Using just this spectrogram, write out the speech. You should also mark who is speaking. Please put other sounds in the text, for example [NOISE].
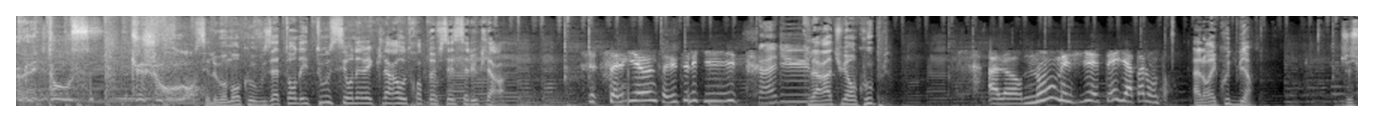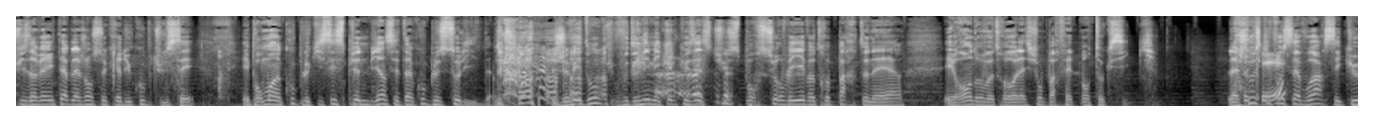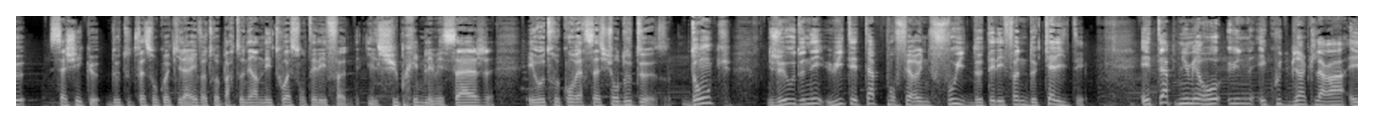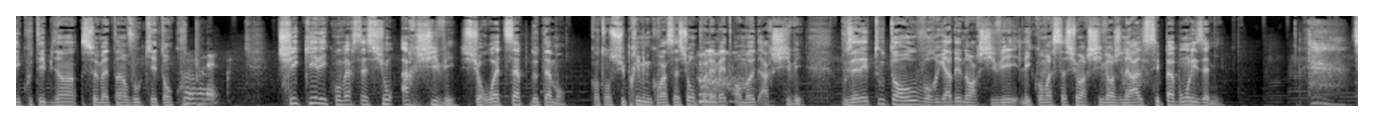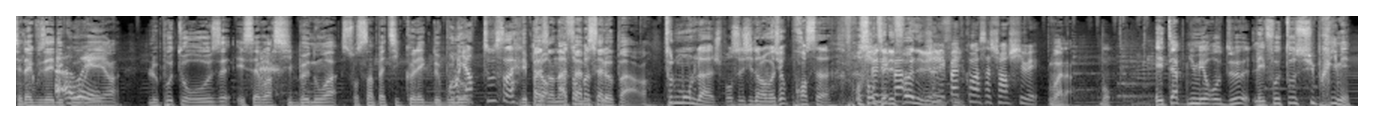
Speaker 1: Le dos du jour.
Speaker 2: C'est le moment que vous attendez tous et on est avec Clara au 3916. Salut Clara.
Speaker 3: Salut Guillaume, salut toute l'équipe.
Speaker 4: Salut.
Speaker 2: Clara, tu es en couple?
Speaker 3: Alors non, mais j'y étais il y a pas longtemps.
Speaker 2: Alors écoute bien. Je suis un véritable agent secret du couple, tu le sais. Et pour moi, un couple qui s'espionne bien, c'est un couple solide. [LAUGHS] Je vais donc vous donner mes quelques astuces pour surveiller votre partenaire et rendre votre relation parfaitement toxique. La chose qu'il faut savoir, c'est que sachez que de toute façon, quoi qu'il arrive, votre partenaire nettoie son téléphone. Il supprime les messages et autres conversations douteuses. Donc, je vais vous donner 8 étapes pour faire une fouille de téléphone de qualité. Étape numéro 1, écoute bien Clara et écoutez bien ce matin vous qui êtes en couple.
Speaker 3: Ouais.
Speaker 2: Checkez les conversations archivées, sur WhatsApp notamment. Quand on supprime une conversation, on peut la mettre en mode archivé. Vous allez tout en haut, vous regardez dans archivé. Les conversations archivées en général, c'est pas bon les amis. C'est là que vous allez
Speaker 3: Ah
Speaker 2: découvrir le poteau rose et savoir si Benoît, son sympathique collègue de boulot, n'est pas
Speaker 5: Alors,
Speaker 2: un infâme salopard.
Speaker 5: Tout le monde là, je pense aussi dans la voiture, prend, sa, [LAUGHS] prend son
Speaker 4: Je pas,
Speaker 5: téléphone et
Speaker 4: je n'ai pas de conversation archivée.
Speaker 2: Voilà. Bon. Étape numéro 2, les photos supprimées.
